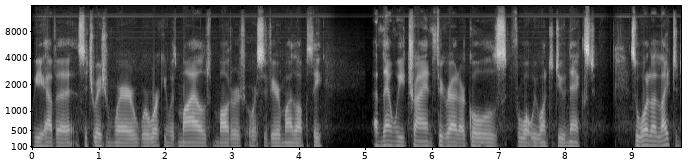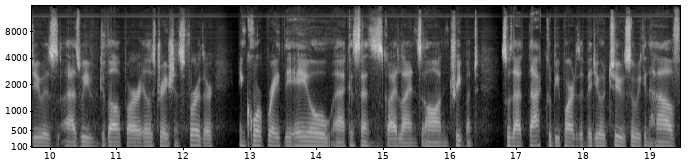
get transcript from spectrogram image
we have a situation where we're working with mild, moderate, or severe myelopathy. And then we try and figure out our goals for what we want to do next. So, what I like to do is, as we develop our illustrations further, incorporate the AO uh, consensus guidelines on treatment so that that could be part of the video too. So we can have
